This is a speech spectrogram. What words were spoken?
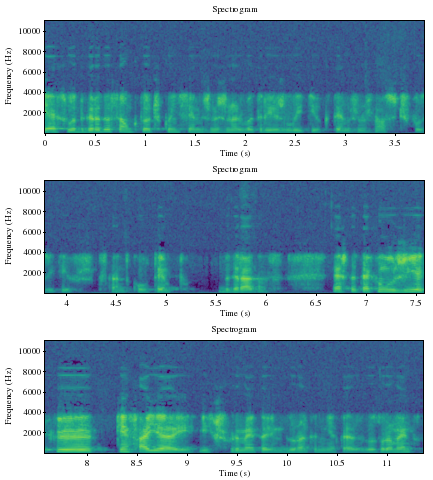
e é a sua degradação que todos conhecemos nas, nas baterias de lítio que temos nos nossos dispositivos. Portanto, com o tempo degradam-se. Esta tecnologia que, que ensaiei e experimentei durante a minha tese de doutoramento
